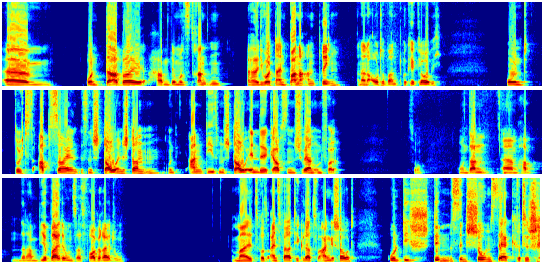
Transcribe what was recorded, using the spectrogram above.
ähm, und dabei haben Demonstranten, äh, die wollten einen Banner anbringen, an einer Autobahnbrücke, glaube ich. Und durch das Abseilen ist ein Stau entstanden und an diesem Stauende gab es einen schweren Unfall. So. Und dann, ähm, hab, dann haben wir beide uns als Vorbereitung mal kurz ein, zwei Artikel dazu angeschaut und die Stimmen sind schon sehr kritisch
